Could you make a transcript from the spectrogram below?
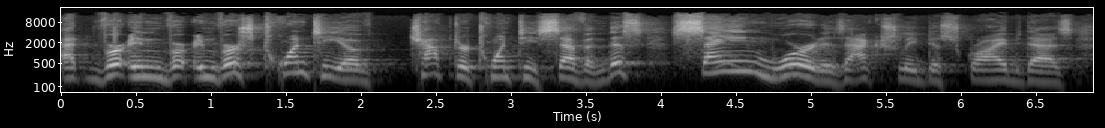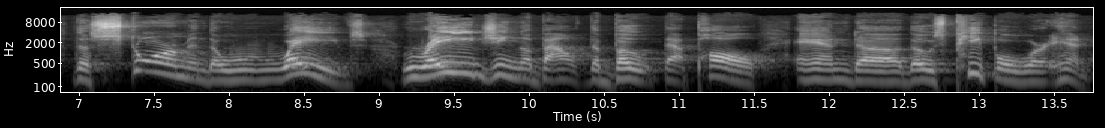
at ver- in, ver- in verse 20 of chapter 27, this same word is actually described as the storm and the waves raging about the boat that Paul and uh, those people were in.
